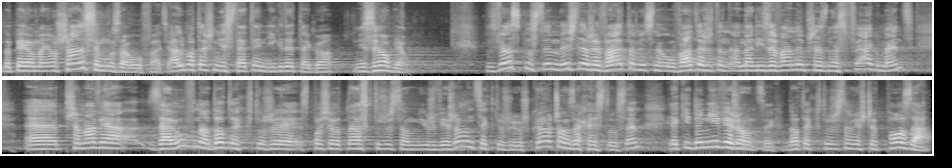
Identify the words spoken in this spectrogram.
dopiero mają szansę mu zaufać, albo też niestety nigdy tego nie zrobią. W związku z tym myślę, że warto mieć na uwadze, że ten analizowany przez nas fragment e, przemawia zarówno do tych, którzy spośród nas, którzy są już wierzący, którzy już kroczą za Chrystusem, jak i do niewierzących, do tych, którzy są jeszcze poza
